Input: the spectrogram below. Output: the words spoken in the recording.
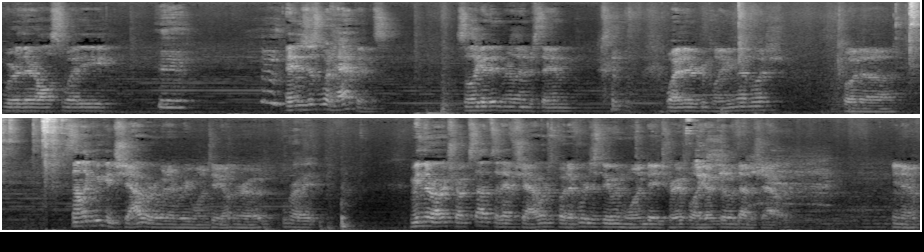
where they're all sweaty. and it's just what happens. So, like, I didn't really understand why they were complaining that much, but uh, it's not like we can shower whenever we want to on the road. Right. I mean, there are truck stops that have showers, but if we're just doing one day trip, like I'd go without a shower. You know.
